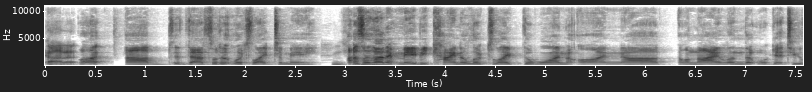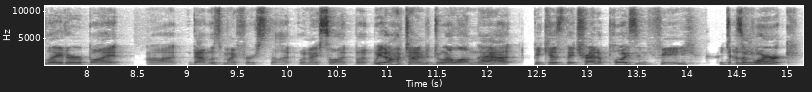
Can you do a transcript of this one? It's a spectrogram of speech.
Got it. But uh, that's what it looked like to me. Mm-hmm. I also thought it maybe kind of looked like the one on uh, on the island that we'll get to later, but uh, that was my first thought when I saw it. But we don't have time to dwell on that because they try to poison Phee. It doesn't work.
